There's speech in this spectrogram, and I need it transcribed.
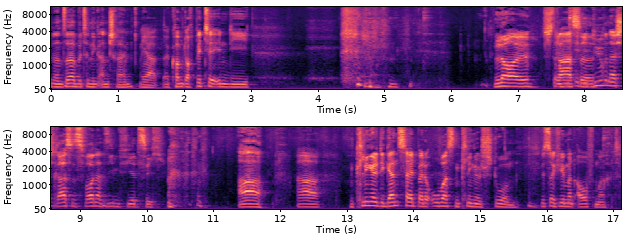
dann soll er bitte Nick anschreiben. Ja, dann kommt doch bitte in die LOL Straße. In die Dürener Straße 247. ah. Ah, und klingelt die ganze Zeit bei der obersten Klingelsturm, bis euch jemand aufmacht.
